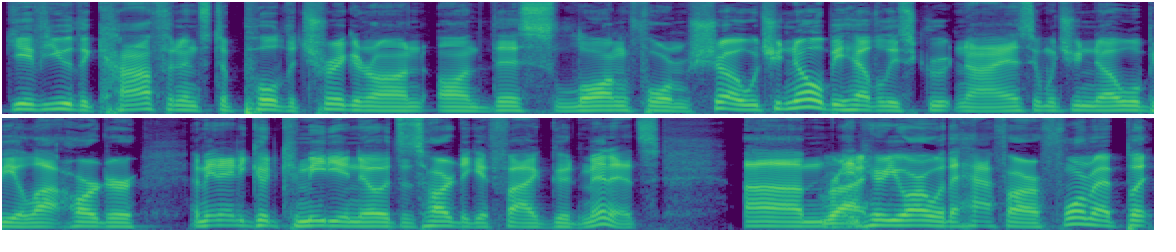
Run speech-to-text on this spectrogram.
give you the confidence to pull the trigger on on this long form show, which you know will be heavily scrutinized and which you know will be a lot harder. I mean, any good comedian knows it's hard to get five good minutes. Um, right. And here you are with a half hour format, but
